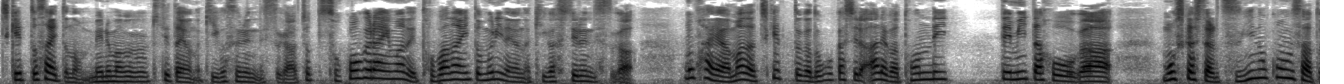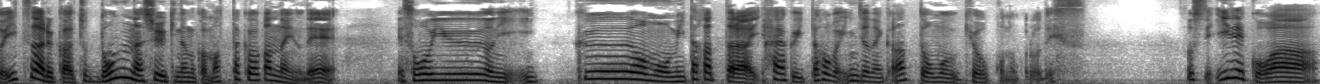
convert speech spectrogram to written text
チケットサイトのメルマガが来てたような気がするんですが、ちょっとそこぐらいまで飛ばないと無理なような気がしてるんですが、もはやまだチケットがどこかしらあれば飛んでいってみた方が、もしかしたら次のコンサートいつあるか、ちょっとどんな周期なのか全くわかんないので、そういうのに行くのも見たかったら早く行った方がいいんじゃないかなって思う今日この頃です。そして、イデコは、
